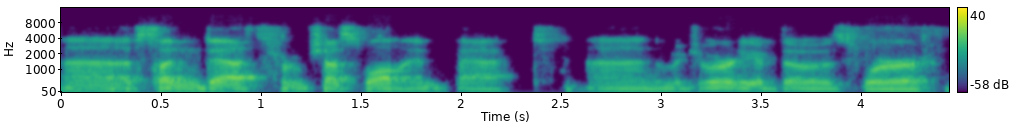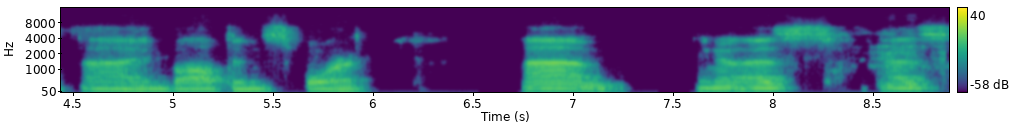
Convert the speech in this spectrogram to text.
uh, of sudden death from chest wall impact. Uh, the majority of those were uh, involved in sport. Um, you know, as as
